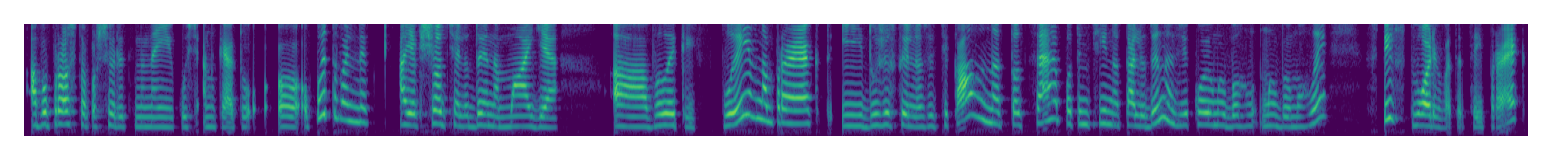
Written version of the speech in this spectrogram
або просто поширити на неї якусь анкету е, опитувальник. А якщо ця людина має а, великий вплив на проект і дуже сильно зацікавлена, то це потенційно та людина, з якою ми б, ми би могли співстворювати цей проект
